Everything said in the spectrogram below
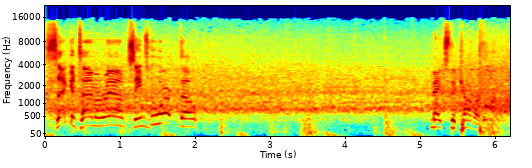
Second time around. Seems to work, though. Makes the cover.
